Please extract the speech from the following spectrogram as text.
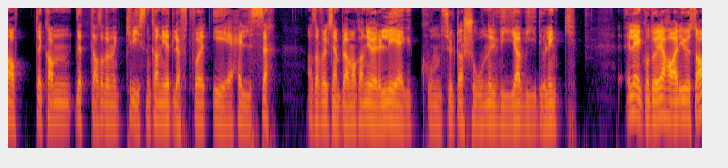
at kan, dette, altså denne krisen kan gi et løft for e-helse. Altså f.eks. at man kan gjøre legekonsultasjoner via videolink legekontoret jeg har i USA,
